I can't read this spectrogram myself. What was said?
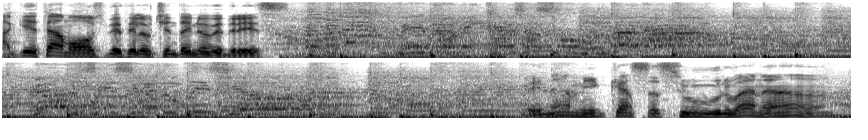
Aquí estamos desde el 89.3. Ven a mi casa suburbana.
